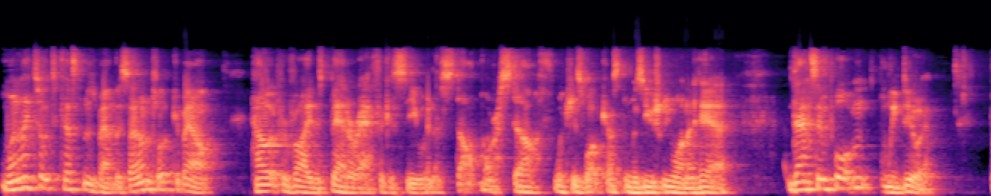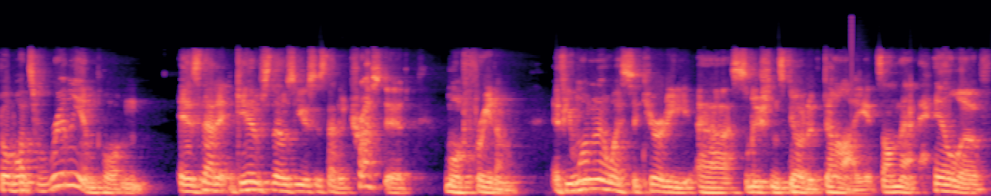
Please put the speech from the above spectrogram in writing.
when I talk to customers about this, I don't talk about how it provides better efficacy when stop more stuff, which is what customers usually want to hear. That's important. We do it. But what's really important is that it gives those users that are trusted more freedom. If you want to know where security uh, solutions go to die, it's on that hill of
